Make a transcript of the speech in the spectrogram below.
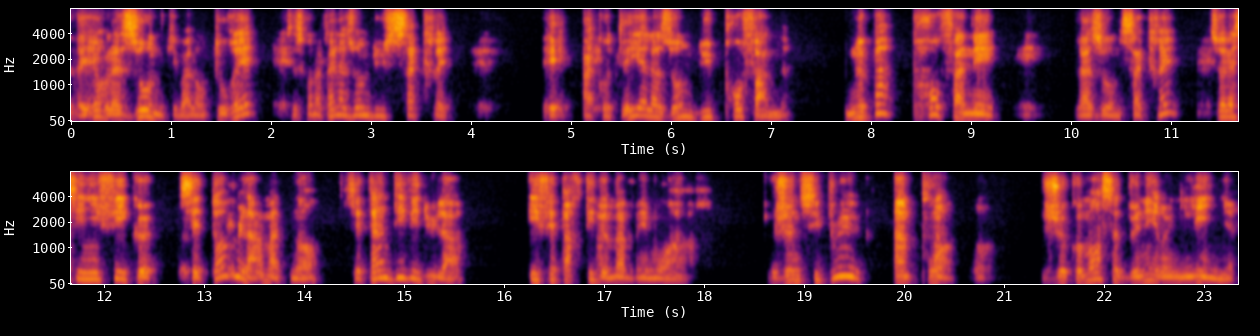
D'ailleurs, la zone qui va l'entourer, c'est ce qu'on appelle la zone du sacré. Et à côté, il y a la zone du profane. Ne pas profaner la zone sacrée, cela signifie que cet homme-là, maintenant, cet individu-là, il fait partie de ma mémoire. Je ne suis plus un point. je commence à devenir une ligne.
